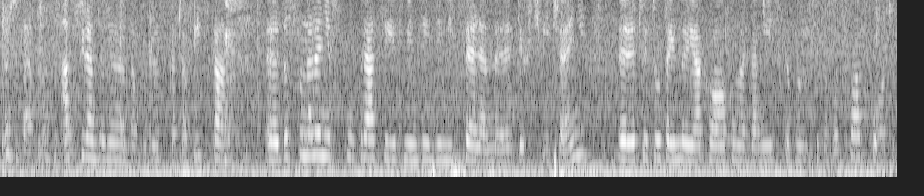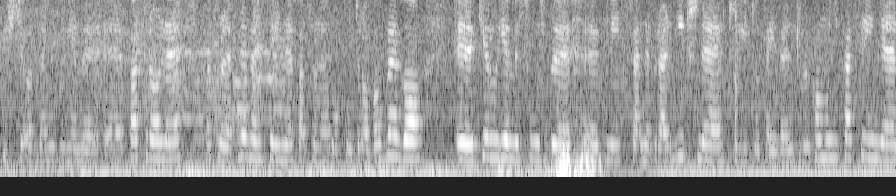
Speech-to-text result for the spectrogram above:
Proszę bardzo. Aspirant Renata Wróblewska-Czaplicka. E, Doskonalenie współpracy jest między innymi celem e, tych ćwiczeń. E, Czy tutaj my jako Komenda Miejska Policji we Wrocławku oczywiście organizujemy patrole, patrole prewencyjne, patrole ruchu drogowego. Kierujemy służby w miejsca newralgiczne, czyli tutaj węzły komunikacyjne,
